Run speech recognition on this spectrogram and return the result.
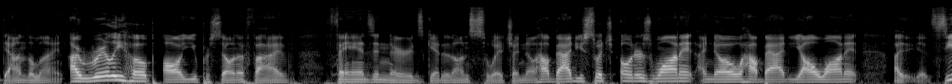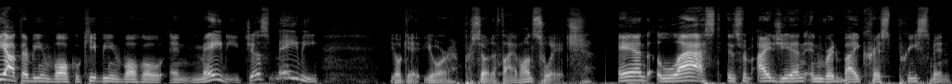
down the line. I really hope all you Persona 5 fans and nerds get it on Switch. I know how bad you Switch owners want it, I know how bad y'all want it. I uh, see out there being vocal, keep being vocal, and maybe, just maybe, you'll get your Persona 5 on Switch. And last is from IGN and read by Chris Priestman.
